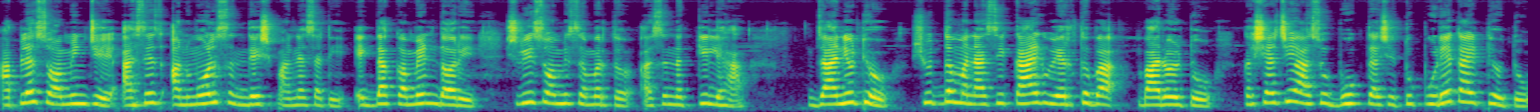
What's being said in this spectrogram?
आपल्या स्वामींचे असेच अनमोल संदेश पाहण्यासाठी एकदा कमेंटद्वारे श्री स्वामी समर्थ असं नक्की लिहा. जाणीव ठेव शुद्ध मनासी काय व्यर्थ बा बारळतो? कशाची असो भूक तशी तू पुढे काय ठेवतो?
